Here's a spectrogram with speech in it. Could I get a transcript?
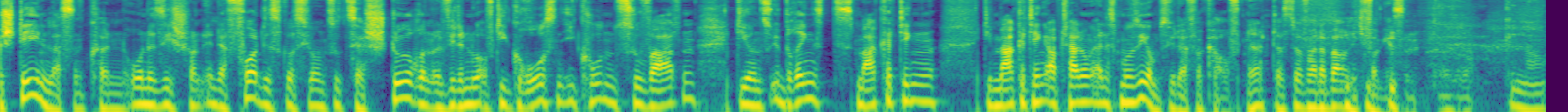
bestehen lassen können, ohne sich schon in der Vordiskussion zu zerstören und wieder nur auf die großen Ikonen zu warten, die uns übrigens das Marketing, die Marketingabteilung eines Museums wieder verkauft. Ne? Das dürfen wir dabei auch nicht vergessen. Also. Genau.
